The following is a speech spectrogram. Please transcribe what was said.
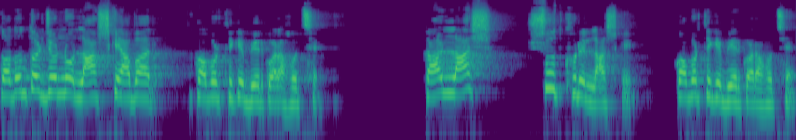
তদন্তর জন্য লাশকে আবার কবর থেকে বের করা হচ্ছে। কার লাশ? সুদখোরের লাশকে কবর থেকে বের করা হচ্ছে।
